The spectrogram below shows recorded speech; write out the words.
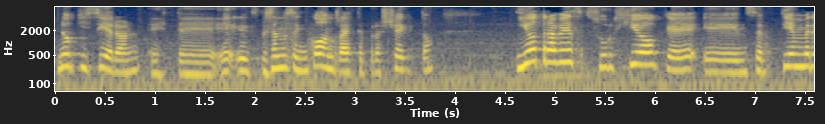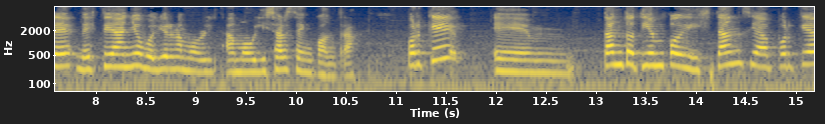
No quisieron, este, eh, expresándose en contra de este proyecto. Y otra vez surgió que eh, en septiembre de este año volvieron a, movili- a movilizarse en contra. ¿Por qué eh, tanto tiempo de distancia? Porque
